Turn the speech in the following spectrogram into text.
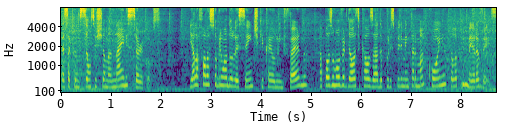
Essa canção se chama Nine Circles e ela fala sobre um adolescente que caiu no inferno após uma overdose causada por experimentar maconha pela primeira vez.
